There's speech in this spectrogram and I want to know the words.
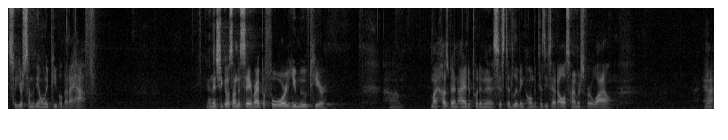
So you're some of the only people that I have. And then she goes on to say, right before you moved here, my husband, I had to put him in an assisted living home because he's had Alzheimer's for a while. And I,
